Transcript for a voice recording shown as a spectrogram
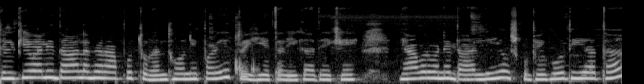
छिलके वाली दाल अगर आपको तुरंत होनी पड़े तो ये तरीका देखें। यहाँ पर मैंने दाल ली है उसको भिगो दिया था।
